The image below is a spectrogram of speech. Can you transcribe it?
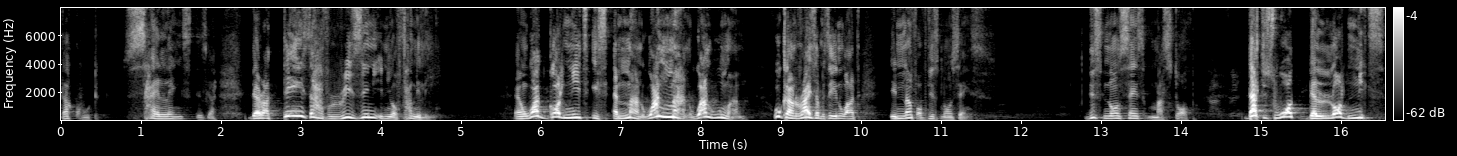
that could silence this guy. There are things that have risen in your family. And what God needs is a man, one man, one woman who can rise up and say, you know what? Enough of this nonsense. This nonsense must stop. That is what the Lord needs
